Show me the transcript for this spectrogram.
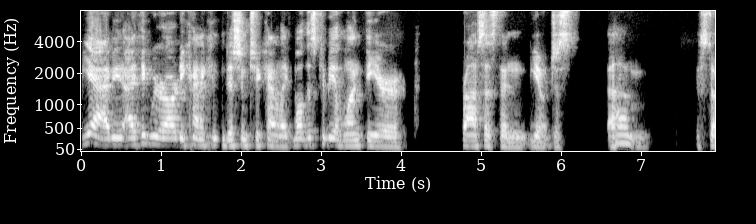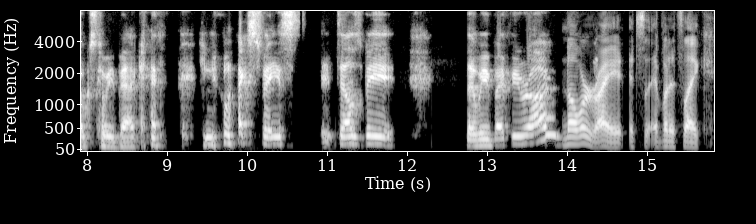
yeah, I mean, I think we were already kind of conditioned to kind of like, well, this could be a lengthier process than you know just um Stokes coming back. Max face tells me that we might be wrong. No, we're right. It's but it's like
